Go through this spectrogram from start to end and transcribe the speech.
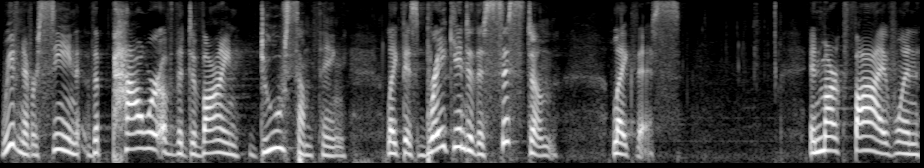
We've never seen the power of the divine do something like this, break into the system like this. In Mark 5, when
